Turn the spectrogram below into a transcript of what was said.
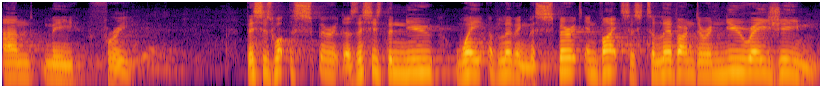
and me free. This is what the Spirit does. This is the new way of living. The Spirit invites us to live under a new regime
